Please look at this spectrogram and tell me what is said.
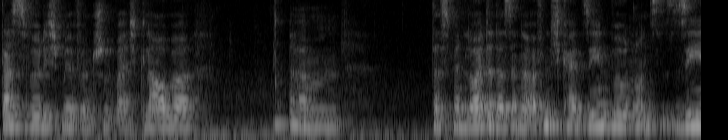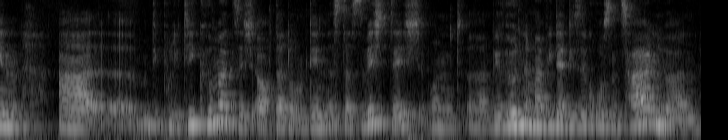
Das würde ich mir wünschen, weil ich glaube, ähm, dass wenn Leute das in der Öffentlichkeit sehen würden und sehen, ah, äh, die Politik kümmert sich auch darum, denen ist das wichtig und äh, wir würden immer wieder diese großen Zahlen hören.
